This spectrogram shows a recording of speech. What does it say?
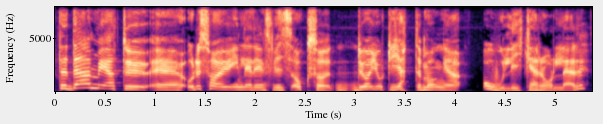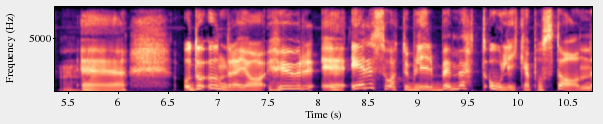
Det där med att du, eh, och det sa jag ju inledningsvis också, du har gjort jättemånga olika roller. Eh, och då undrar jag, hur, eh, är det så att du blir bemött olika på stan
